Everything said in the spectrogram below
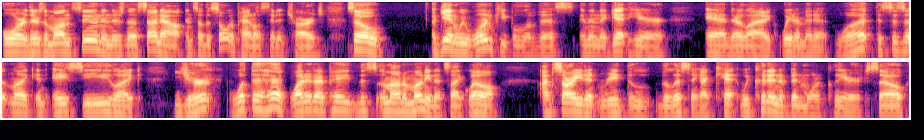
or there's a monsoon and there's no sun out, and so the solar panels didn't charge. So again, we warn people of this, and then they get here and they're like, "Wait a minute, what? This isn't like an AC like yurt? What the heck? Why did I pay this amount of money?" And it's like, well, I'm sorry you didn't read the the listing. I can't. We couldn't have been more clear. So,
